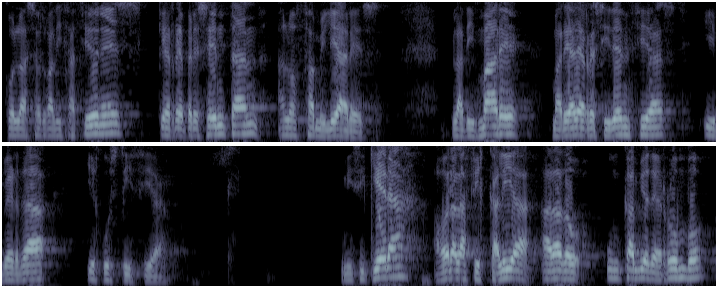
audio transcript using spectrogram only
con las organizaciones que representan a los familiares, Vladimare, María de Residencias y Verdad y Justicia. Ni siquiera ahora la Fiscalía ha dado un cambio de rumbo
